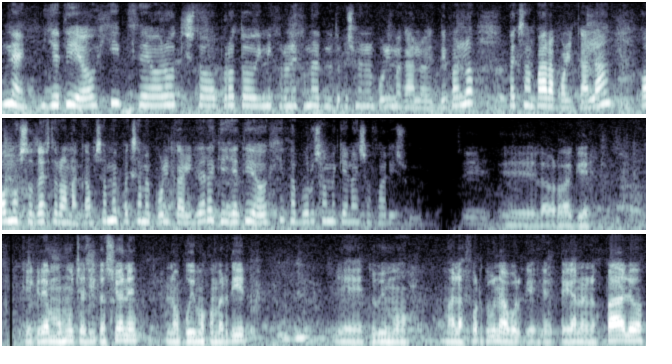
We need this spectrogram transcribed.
Ναι, γιατί όχι. Θεωρώ ότι στο πρώτο ημίχρονο είχαμε να αντιμετωπίσουμε έναν πολύ μεγάλο αντίπαλο. Παίξαμε πάρα πολύ καλά. Όμω στο δεύτερο ανακάμψαμε, παίξαμε πολύ καλύτερα και γιατί όχι, θα μπορούσαμε και να ισοφαρίσουμε. Eh, la verdad que, que creamos muchas situaciones, no pudimos convertir, eh, tuvimos mala fortuna porque pegaron los palos,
